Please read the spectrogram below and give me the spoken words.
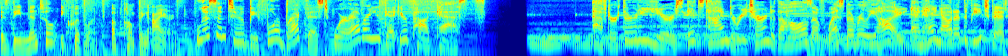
is the mental equivalent of pumping iron. Listen to Before Breakfast wherever you get your podcasts. Mm-hmm. After 30 years, it's time to return to the halls of West Beverly High and hang out at the Peach Pit.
